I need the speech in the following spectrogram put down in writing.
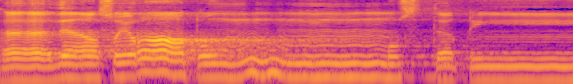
هذا صراط مستقيم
